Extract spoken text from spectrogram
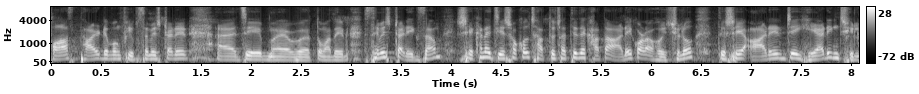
ফার্স্ট থার্ড এবং ফিফথ সেমিস্টারের যে তোমাদের সেমিস্টার এক্সাম সেখানে যে সকল ছাত্রছাত্রীদের খাতা আরে করা হয়েছিল, তো সেই আরের যে হিয়ারিং ছিল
